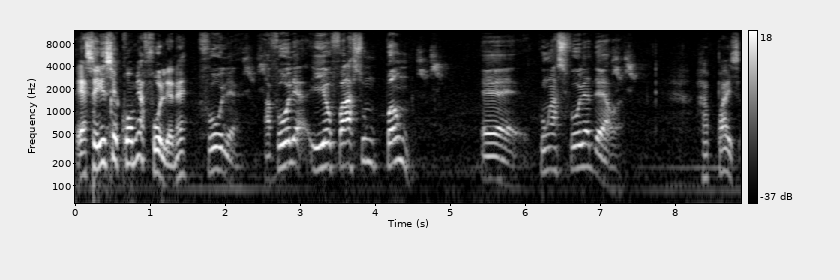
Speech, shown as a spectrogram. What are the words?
Essa aí você come a folha, né? Folha. A folha, e eu faço um pão é, com as folhas dela. Rapaz,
